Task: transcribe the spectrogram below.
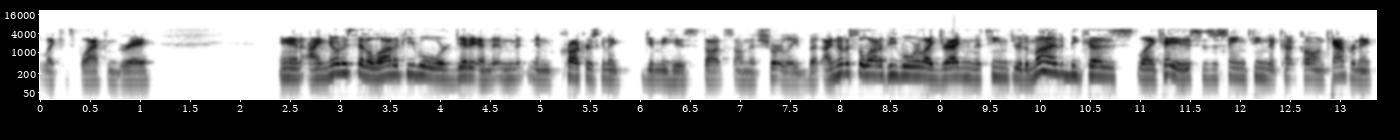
like it's black and gray. And I noticed that a lot of people were getting, and, and, and Crocker's going to give me his thoughts on this shortly, but I noticed a lot of people were like dragging the team through the mud because, like, hey, this is the same team that cut Colin Kaepernick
